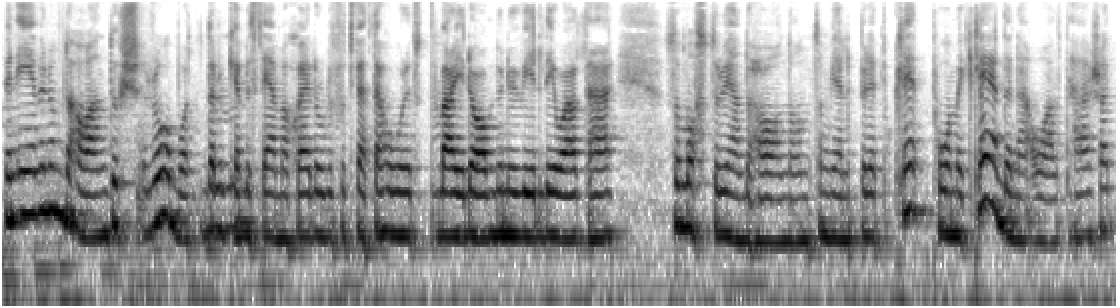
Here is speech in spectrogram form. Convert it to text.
Men även om du har en duschrobot där du kan Mm. bestämma själv och du får tvätta håret varje dag om du nu vill det och allt det här. Så måste du ändå ha någon som hjälper dig på, klä, på med kläderna och allt det här. Så att,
